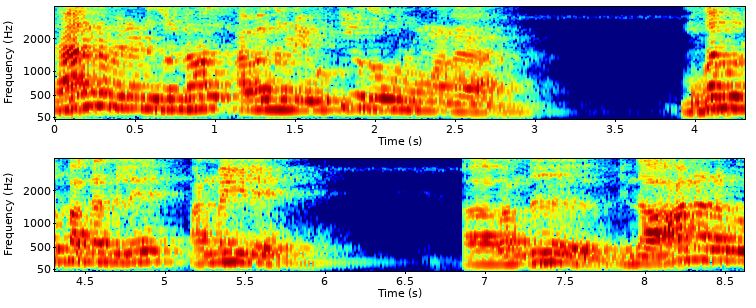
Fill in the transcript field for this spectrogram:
காரணம் என்னென்னு சொன்னால் அவர்களுடைய உத்தியோகபூர்வமான முகநூல் பக்கத்திலே அண்மையிலே வந்து இந்த ஆனரவு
